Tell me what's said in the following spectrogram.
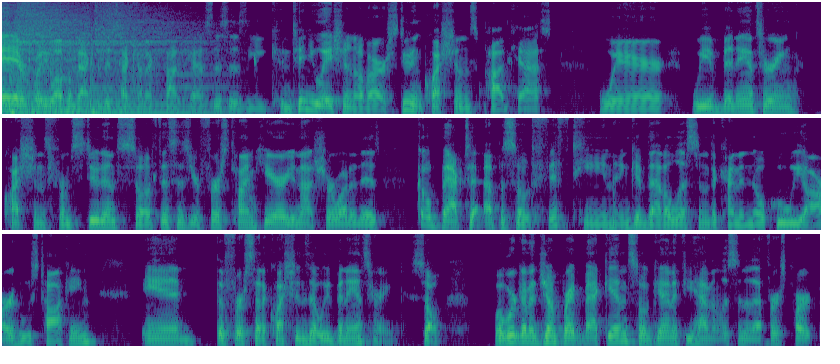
Hey, everybody, welcome back to the Tech Connect podcast. This is the continuation of our student questions podcast where we've been answering questions from students. So if this is your first time here, you're not sure what it is, go back to episode 15 and give that a listen to kind of know who we are, who's talking, and the first set of questions that we've been answering. So, well, we're going to jump right back in. So, again, if you haven't listened to that first part,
